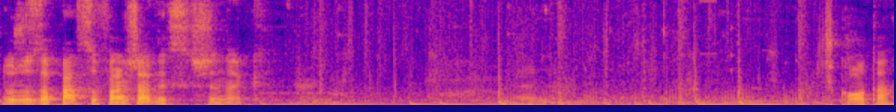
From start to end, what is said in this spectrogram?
Dużo zapasów, ale żadnych skrzynek. Szkoda.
